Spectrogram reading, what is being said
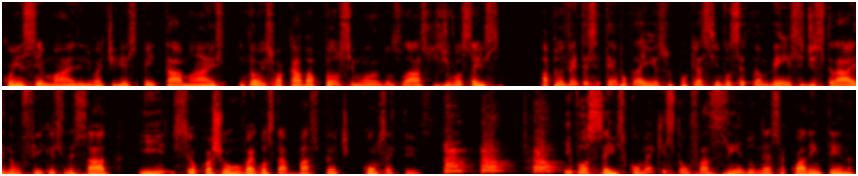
conhecer mais, ele vai te respeitar mais. Então isso acaba aproximando os laços de vocês. Aproveita esse tempo para isso, porque assim você também se distrai, não fica estressado e seu cachorro vai gostar bastante, com certeza. E vocês, como é que estão fazendo nessa quarentena?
